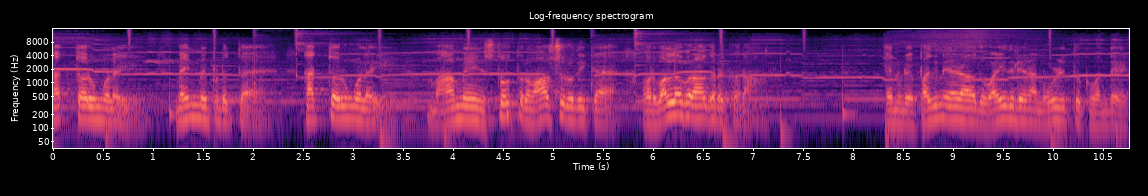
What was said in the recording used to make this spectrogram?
கத்தர் உங்களை மேன்மைப்படுத்த கத்தர் உங்களை மாமே ஸ்தோத்திரம் ஆசிர்வதிக்க அவர் வல்லவராக இருக்கிறார். என்னுடைய பதினேழாவது வயதிலே நான் ஊழித்துக்கு வந்தேன்.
